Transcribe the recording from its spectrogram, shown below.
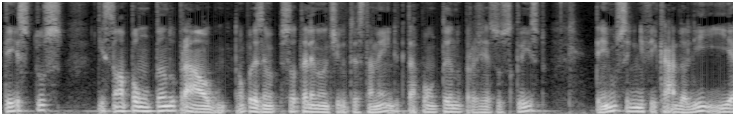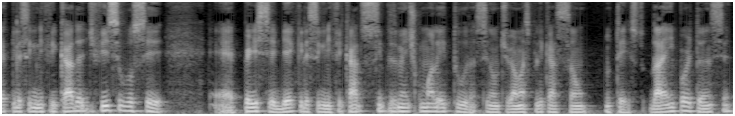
textos que estão apontando para algo. Então, por exemplo, a pessoa está lendo o Antigo Testamento que está apontando para Jesus Cristo, tem um significado ali e aquele significado é difícil você é, perceber aquele significado simplesmente com uma leitura, se não tiver uma explicação no texto. Daí a importância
